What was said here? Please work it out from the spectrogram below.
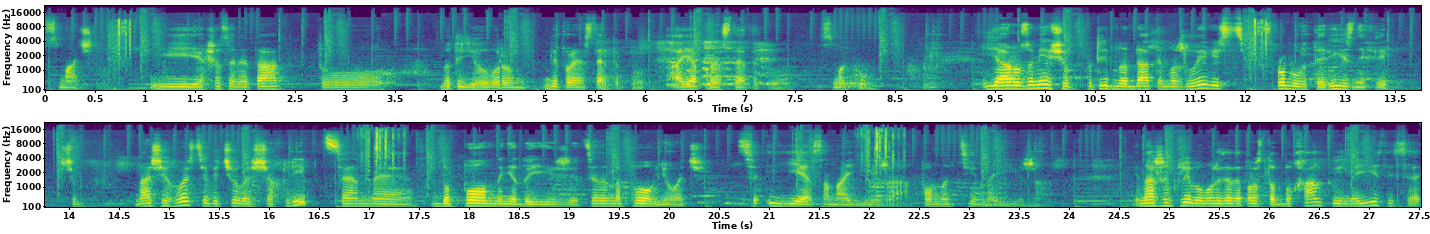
смачно. І якщо це не так, то ми тоді говоримо не про естетику, а я про естетику смаку. Я розумів, що потрібно дати можливість спробувати різний хліб, щоб наші гості відчули, що хліб це не доповнення до їжі, це не наповнювач, це і є сама їжа, повноцінна їжа. І нашим хлібом можна взяти просто буханку і наїстися,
